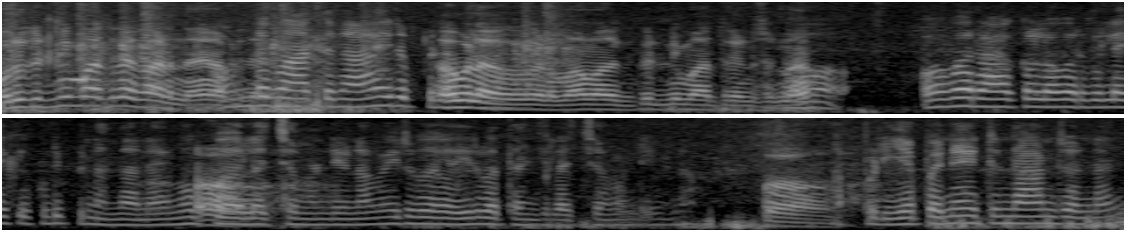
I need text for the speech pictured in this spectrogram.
ஒரு கிட்னி மாத்திரை காணுந்தேன் கொண்டு மாற்றினா இருப்பினும். எவ்வளோ வேணும்? மாமா கிட்னி மாத்திரைன்னு சொன்னா? ஒ- ஒவ்வொரு ஆக்கள் ஒவ்வொரு விலைக்கு குடிப்பினம் தானே. முப்பது லட்சம் வண்டினா இருபது இருபத்தஞ்சு லட்சம் வண்டினா ஆ. அப்படி. இப்போ நேற்று நான் சொன்னேன்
